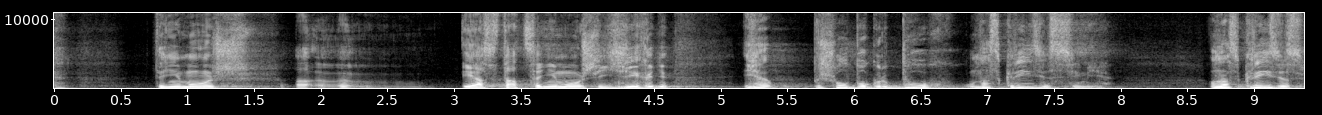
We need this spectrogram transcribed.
ты не можешь а, а, и остаться не можешь, и ехать. И я пришел к Богу, говорю, Бог, у нас кризис в семье. У нас кризис.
